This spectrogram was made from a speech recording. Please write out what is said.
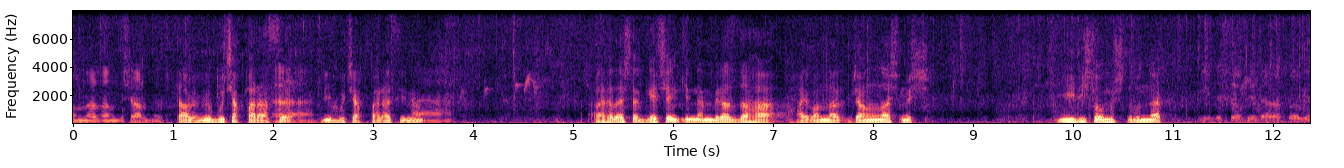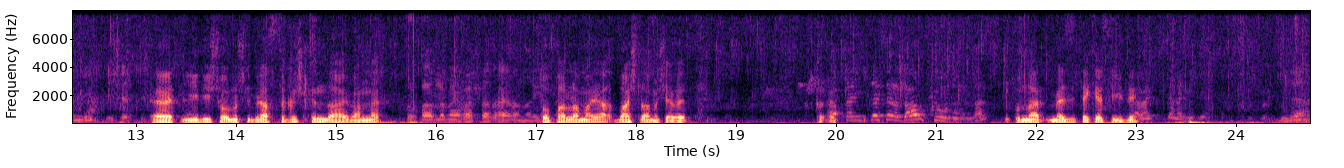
onlardan bir şey almıyoruz. Tabii bir bıçak parası, He. bir bıçak parasıyla. He. Arkadaşlar geçenkinden biraz daha hayvanlar canlılaşmış. İyi diş olmuştu bunlar. İyi diş olduydu. Evet o gün diş etmiş. Evet iyi diş olmuştu. Biraz sıkışkındı hayvanlar. Toparlamaya başladı hayvanlar. Toparlamaya başlamış evet. Hatta iki sene daha mı çoğuldu bunlar? Bunlar mezi tekesiydi. Evet iki sene miydi?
